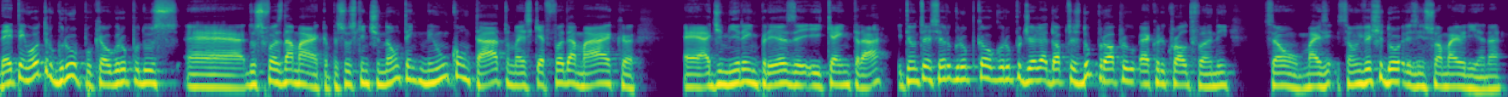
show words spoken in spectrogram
Daí tem outro grupo, que é o grupo dos, é, dos fãs da marca. Pessoas que a gente não tem nenhum contato, mas que é fã da marca, é, admira a empresa e quer entrar. E tem um terceiro grupo, que é o grupo de early adopters do próprio Equity Crowdfunding. São, mais, são investidores em sua maioria, né?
